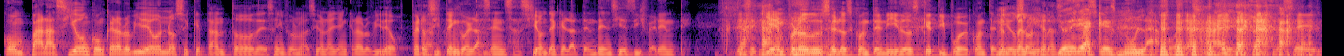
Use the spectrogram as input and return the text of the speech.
Comparación con Claro Video, no sé qué tanto de esa información hay en Claro Video, pero sí tengo la sensación de que la tendencia es diferente. Desde quién produce los contenidos, qué tipo de contenidos son. Yo diría que es nula. no sé,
